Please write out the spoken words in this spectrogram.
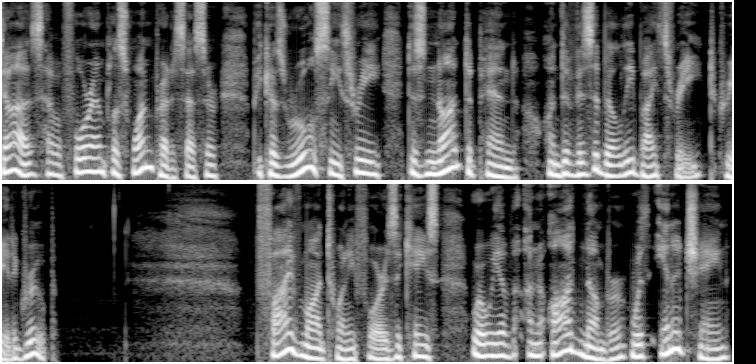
does have a 4n plus 1 predecessor because rule C3 does not depend on divisibility by 3 to create a group. 5 mod 24 is a case where we have an odd number within a chain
